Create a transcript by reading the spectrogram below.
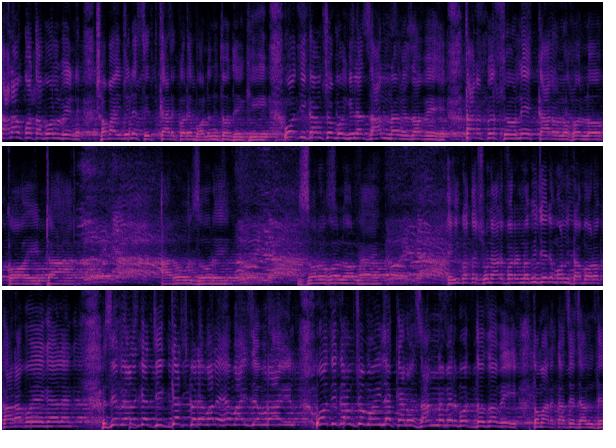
তারাও কথা বলবেন। সবাই মিলে চিৎকার করে বলেন তো দেখি, অধিকাংশ মহিলা জান নামে যাবে, তার পেছনে কারণ হলো কয়টা? আরও জোরে। জোর হলো না। এই কথা শোনার পরে নবীজির মনটা বড় খারাপ হয়ে গেলেন। জিব্রাইলকে জিজ্ঞেস করে বলে, হে ভাই জিব্রাইল, অধিকাংশ মহিলা কেন জান্নামের মধ্যে যাবে? তোমার কাছে জানতে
